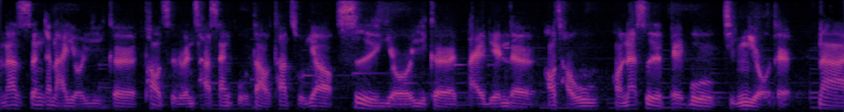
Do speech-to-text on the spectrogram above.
那深坑还有一个泡子仑茶山古道，它主要是有一个百年的茅草屋，哦，那是北部仅有的。那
